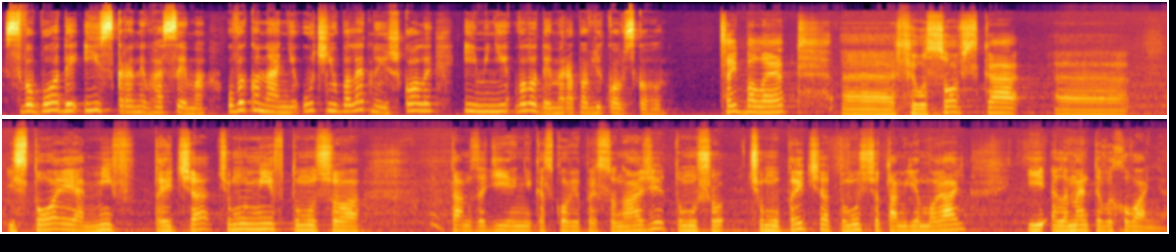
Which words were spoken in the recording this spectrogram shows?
Свободи Іскра Невгасима у виконанні учнів балетної школи імені Володимира Павліковського. Цей балет е, філософська е, історія, міф, притча. Чому міф? Тому що там задіяні казкові персонажі, тому що чому притча? Тому що там є мораль і елементи виховання.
